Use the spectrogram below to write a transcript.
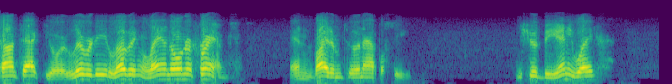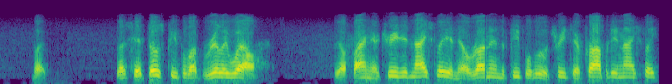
contact your liberty-loving landowner friends and invite them to an Appleseed. You should be anyway, but let's hit those people up really well. They'll find they're treated nicely, and they'll run into people who will treat their property nicely,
